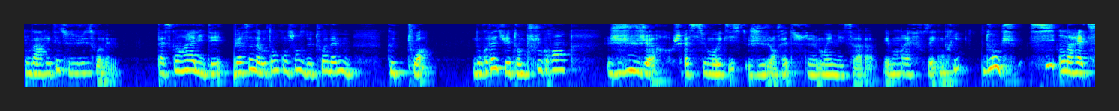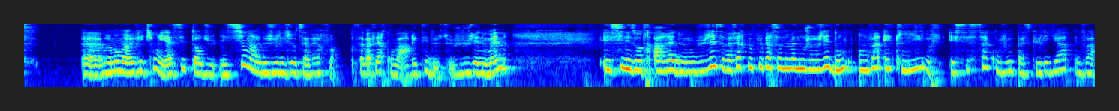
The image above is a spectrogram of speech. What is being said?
on va arrêter de se juger soi-même. Parce qu'en réalité, personne n'a autant conscience de toi-même que toi. Donc en fait, tu es ton plus grand jugeur. Je sais pas si ce mot existe. Juge en fait. Oui, mais ça va pas. Mais bon, bref, vous avez compris. Donc, si on arrête, euh, vraiment ma réflexion est assez tordue. Mais si on arrête de juger les autres, ça va faire, ça va faire qu'on va arrêter de se juger nous-mêmes. Et si les autres arrêtent de nous juger, ça va faire que plus personne ne va nous juger, donc on va être libre. Et c'est ça qu'on veut, parce que les gars, on va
